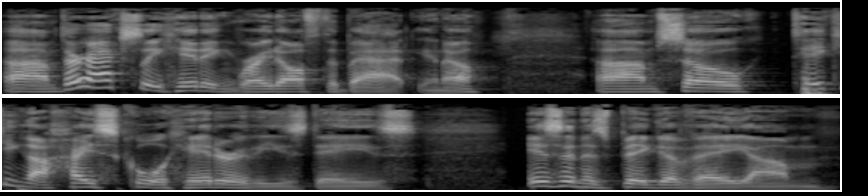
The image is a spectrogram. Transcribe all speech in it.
um, they're actually hitting right off the bat, you know? Um, so taking a high school hitter these days isn't as big of a, um,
